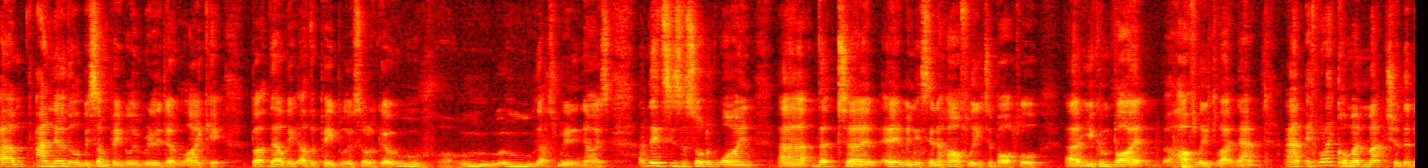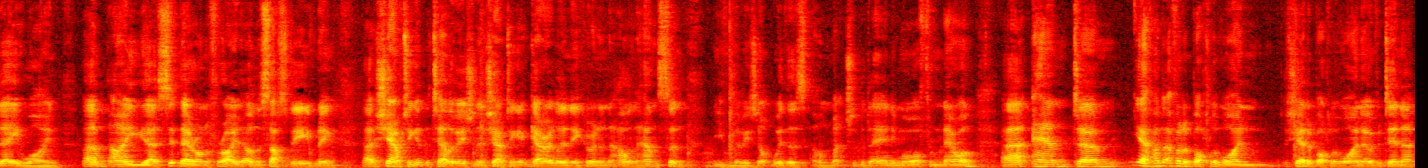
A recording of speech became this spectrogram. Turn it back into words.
Um, I know there'll be some people who really don't like it, but there'll be other people who sort of go, ooh, oh, ooh, ooh, that's really nice. And this is a sort of wine uh, that, uh, I mean, it's in a half litre bottle. Uh, you can buy half a litre like that. And it's what I call my match of the day wine. Um, I uh, sit there on a Friday, on a Saturday evening, uh, shouting at the television and shouting at Gary Lineker and Alan Hansen, even though he's not with us on Match of the Day anymore from now on. Uh, and um, yeah, I've had, a bottle of wine, shared a bottle of wine over dinner,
